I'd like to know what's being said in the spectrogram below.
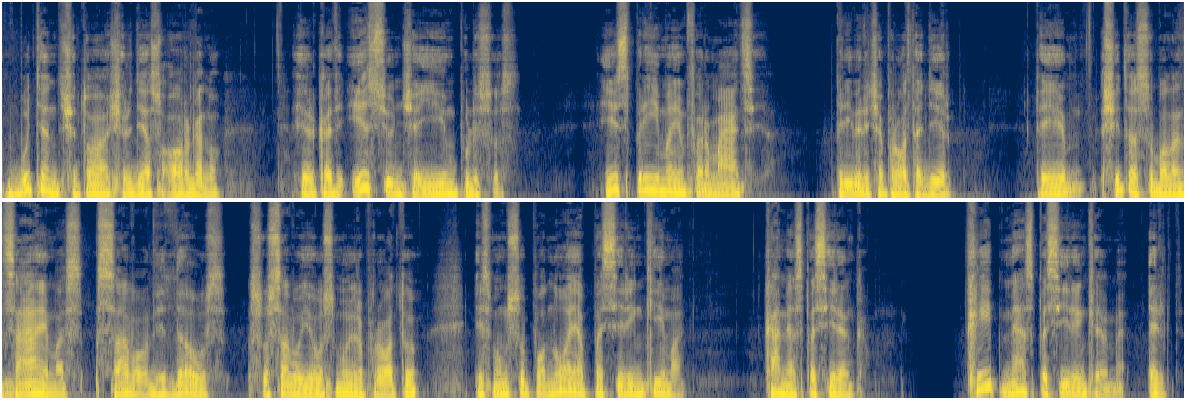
būtent šito širdies organų ir kad jis siunčia impulsus, jis priima informaciją, priverčia protą dirbti. Tai šitas subalansavimas savo vidaus su savo jausmu ir protu, jis mums suponuoja pasirinkimą, ką mes pasirenkam, kaip mes pasirinkame elgtis.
